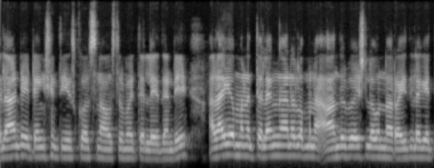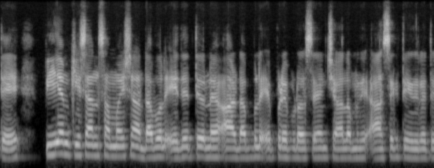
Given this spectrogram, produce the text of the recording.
ఎలాంటి టెన్షన్ తీసుకోవాల్సిన అవసరం అయితే లేదండి. అలాగే మన తెలంగాణలో మన ఆంధ్రప్రదేశ్లో ఉన్న రైతులకైతే పిఎం కిసాన్ సంబంధించిన డబ్బులు ఏదైతే ఉన్నాయో ఆ డబ్బులు ఎప్పుడెప్పుడు వస్తాయని చాలామంది ఆసక్తి ఎదురైతే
